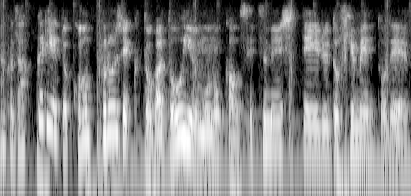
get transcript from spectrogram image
なんかざっくり言うと、このプロジェクトがどういうものかを説明しているドキュメントで、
